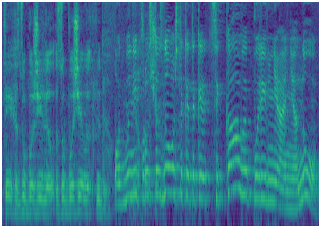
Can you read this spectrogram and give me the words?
тих зубожілих, зубожілих людей. От мені Я просто хочу- знову ж таки таке цікаве порівняння. Ну.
